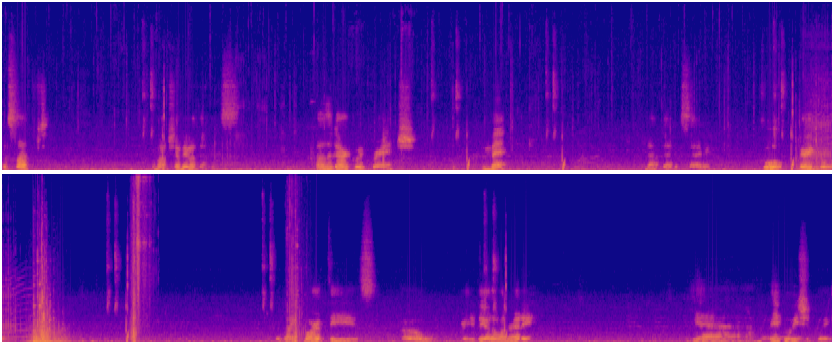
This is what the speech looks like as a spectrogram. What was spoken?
What's left? Come on, show me what that is. Oh, the Darkwood branch. Meh. Not that exciting. Cool. Very cool. Would like more of these. Oh, are you the other one ready? Yeah, maybe we should wait.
